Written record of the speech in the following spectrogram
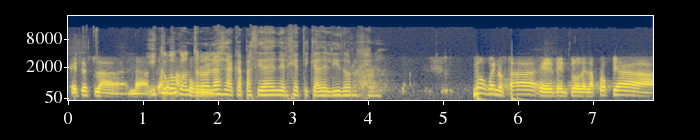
Esa es la... ¿Y cómo controlas la capacidad energética del hidrógeno? No, bueno, está eh, dentro de la propia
